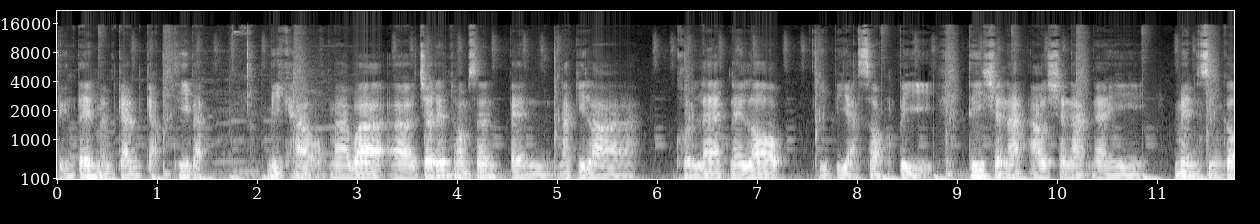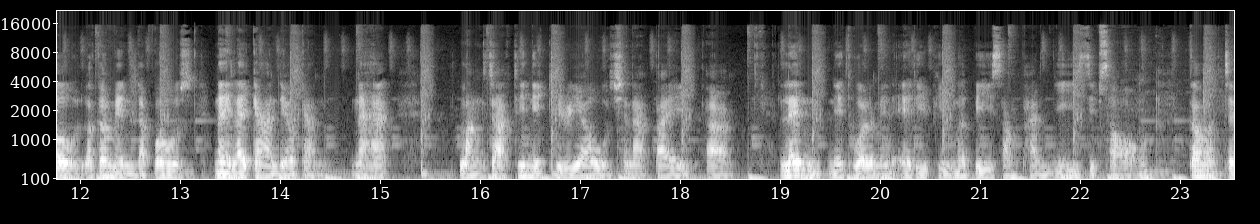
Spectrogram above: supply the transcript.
ตื่นเต้นเหมือนกันกับที่แบบมีข่าวออกมาว่าจอร์แดนทอมสันเป็นนักกีฬาคนแรกในรอบกี่ปีอะ2ปี ที่ชนะเอาชนะใน men single แล้วก็ men doubles ในรายการเดียวกันนะฮะ หลังจากที่นิกคีริออสชนะไปเล่นในทัวร์นาเมนต์ ATP เมื่อปี 2022 ก็จะ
